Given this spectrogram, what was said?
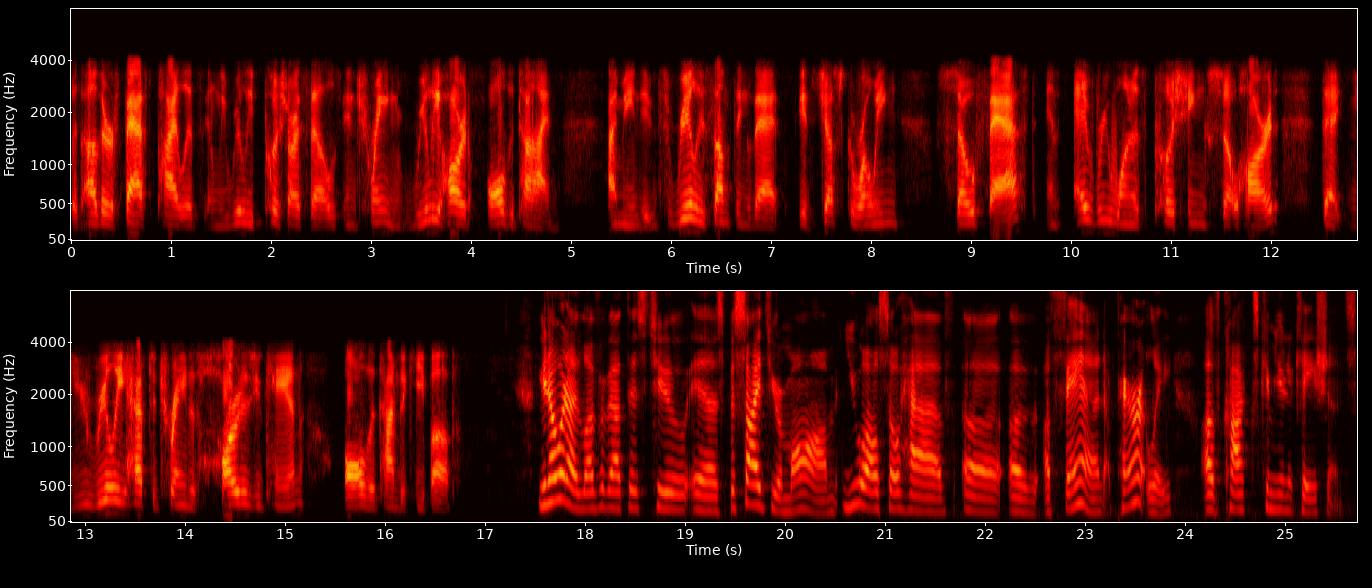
with other fast pilots and we really push ourselves and train really hard all the time. I mean, it's really something that it's just growing so fast and everyone is pushing so hard that you really have to train as hard as you can all the time to keep up. You know what I love about this too is besides your mom, you also have a, a, a fan apparently of Cox Communications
